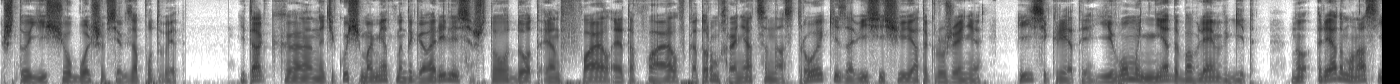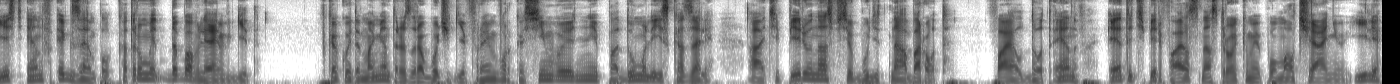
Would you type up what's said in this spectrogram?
что еще больше всех запутывает. Итак, э, на текущий момент мы договорились, что .env файл это файл, в котором хранятся настройки, зависящие от окружения, и секреты. Его мы не добавляем в git. Но рядом у нас есть env example, который мы добавляем в git. В какой-то момент разработчики фреймворка Symfony подумали и сказали, а теперь у нас все будет наоборот. Файл .env – это теперь файл с настройками по умолчанию, или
